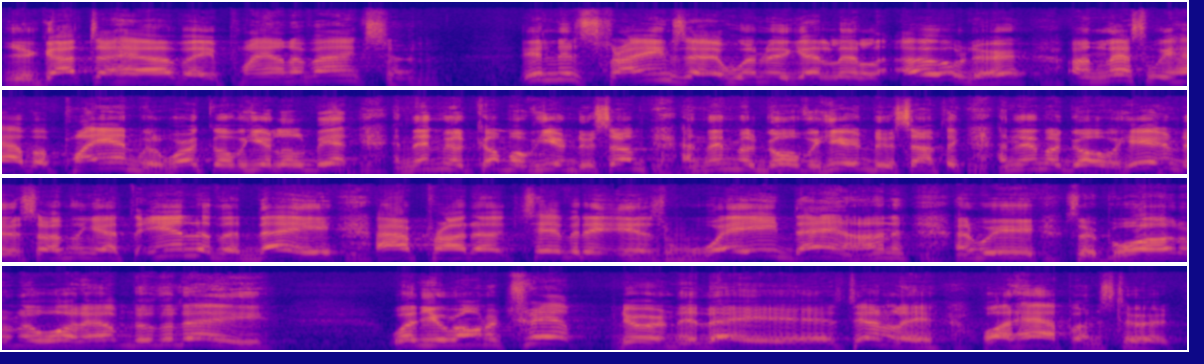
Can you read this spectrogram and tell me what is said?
you got to have a plan of action. Isn't it strange that when we get a little older, unless we have a plan, we'll work over here a little bit, and then we'll come over here and do something, and then we'll go over here and do something, and then we'll go over here and do something. At the end of the day, our productivity is way down, and we say, Boy, I don't know what happened to the day. Well, you're on a trip during the day, generally what happens to it.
